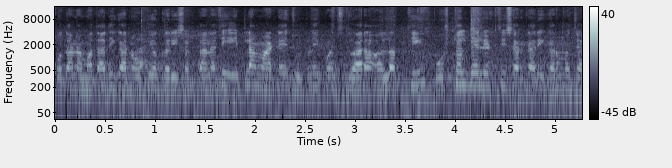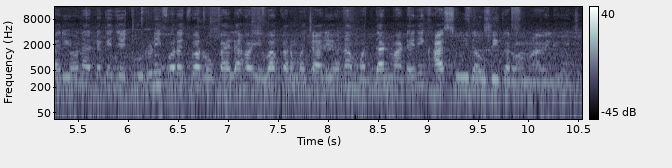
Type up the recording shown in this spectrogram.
પોતાના મતાધિકારનો ઉપયોગ કરી શકતા નથી. એટલા માટે ચૂંટણી પંચ દ્વારા અલગથી પોસ્ટલ બેલેટથી સરકારી કર્મચારીઓના એટલે કે જે ચૂંટણી ફરજ પર રોકાયેલા હોય એવા કર્મચારીઓના મતદાન માટેની ખાસ સુવિધા ઊભી કરવામાં આવેલી હોય છે.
